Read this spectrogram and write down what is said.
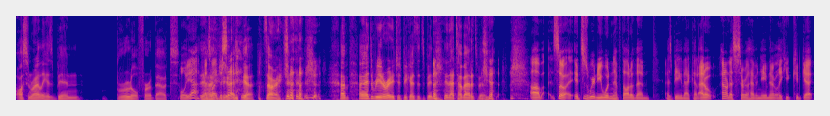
Austin Riley has been brutal for about. Well, yeah, that's what I just yeah, said. Yeah, sorry. I've, had to reiterate it just because it's been, that's how bad it's been. um, so it's just weird. You wouldn't have thought of them as being that kind. I don't. I don't necessarily have a name there. Like you could get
